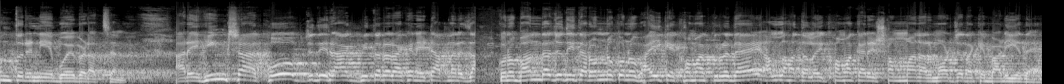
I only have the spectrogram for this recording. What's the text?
অন্তরে নিয়ে বয়ে বেড়াচ্ছেন। আর এই হিংসা, ক্ষোভ যদি রাগ ভিতরে রাখেন, এটা আপনারা কোনো বান্দা যদি তার অন্য কোনো ভাইকে ক্ষমা করে দেয়, আল্লাহ তালা ওই ক্ষমাকারীর সম্মান আর মর্যাদাকে বাড়িয়ে দেয়।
